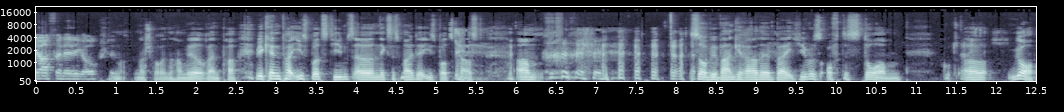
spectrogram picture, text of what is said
Ja, Fnatic auch, stimmt. Na, na schau, dann haben wir auch ein paar. Wir kennen ein paar E-Sports-Teams. Äh, nächstes Mal der E-Sports-Cast. ähm, so, wir waren gerade bei Heroes of the Storm. Gut, äh, Richtig. ja,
